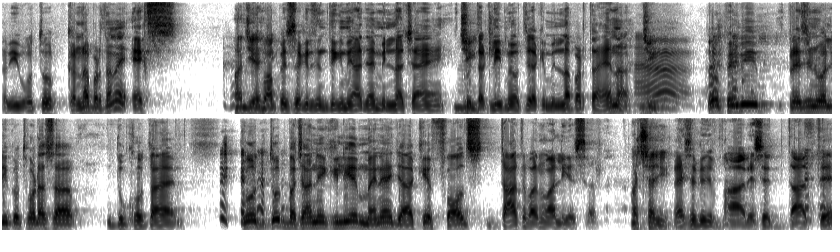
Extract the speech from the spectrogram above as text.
अभी वो तो करना पड़ता ना एक्स हाँ जी हाँ वापस अगर ज़िंदगी में आ जाए मिलना चाहें जी। तकलीफ़ में होते जाके मिलना पड़ता है ना। जी तो फिर भी प्रेजेंट वाली को थोड़ा सा दुख होता है। तो दुख बचाने के लिए मैंने जाके फॉल्स दांत बनवा लिए सर अच्छा जी। ऐसे कुछ बाहर ऐसे दांत थे।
